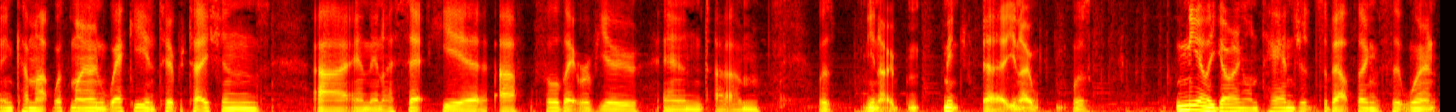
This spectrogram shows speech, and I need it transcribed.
and come up with my own wacky interpretations. Uh, and then I sat here uh, for that review and um, was, you know, uh, you know, was nearly going on tangents about things that weren't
